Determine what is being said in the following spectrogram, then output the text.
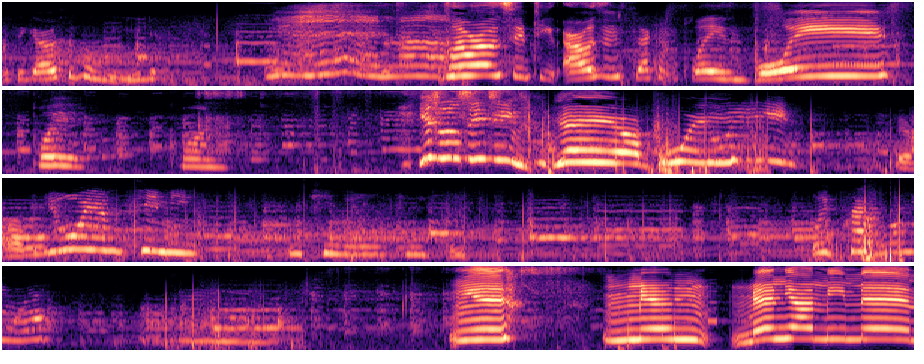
I think I was in the lead. We were on the same team. I was in second place, boy. Boy, come on. Yes, we're on the same team. Yeah, uh, boy. Boy. Where are we? You I am Timmy. I'm Timmy. I'm Timmy. Boy. Holy crap, we're on the rock. Yeah, man, man, yeah, me, man.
